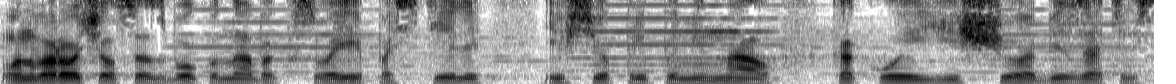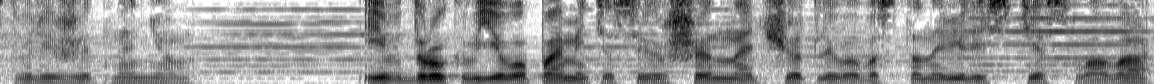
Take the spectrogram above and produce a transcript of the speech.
Он ворочался сбоку на бок в своей постели и все припоминал, какое еще обязательство лежит на нем. И вдруг в его памяти совершенно отчетливо восстановились те слова,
